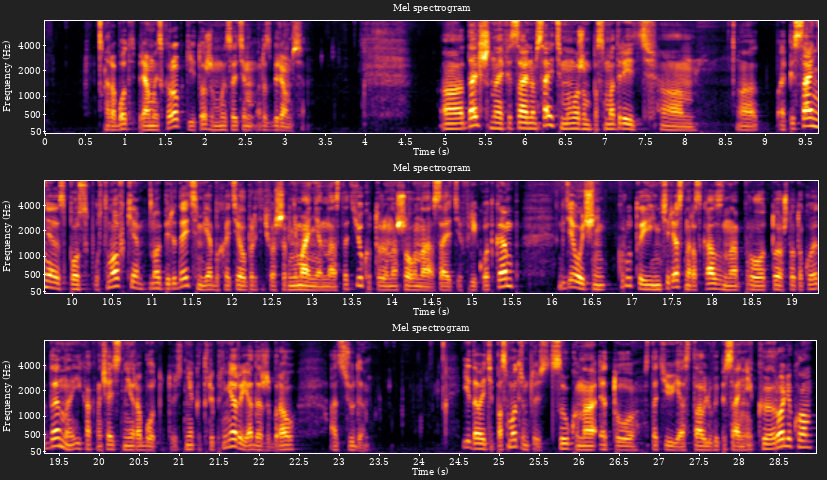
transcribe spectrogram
работать прямо из коробки, и тоже мы с этим разберемся. А, дальше на официальном сайте мы можем посмотреть а, описание, способ установки, но перед этим я бы хотел обратить ваше внимание на статью, которую нашел на сайте FreeCodeCamp, где очень круто и интересно рассказано про то, что такое Deno и как начать с ней работу. То есть некоторые примеры я даже брал отсюда. И давайте посмотрим, то есть ссылку на эту статью я оставлю в описании к ролику.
